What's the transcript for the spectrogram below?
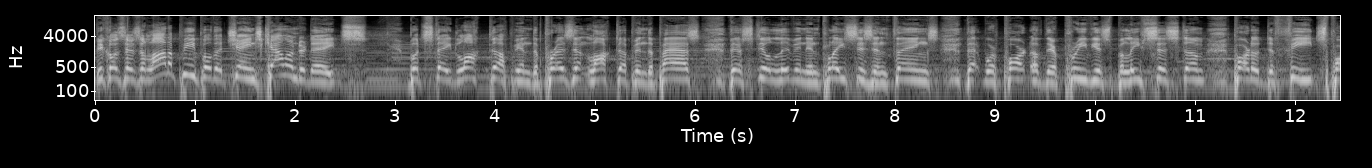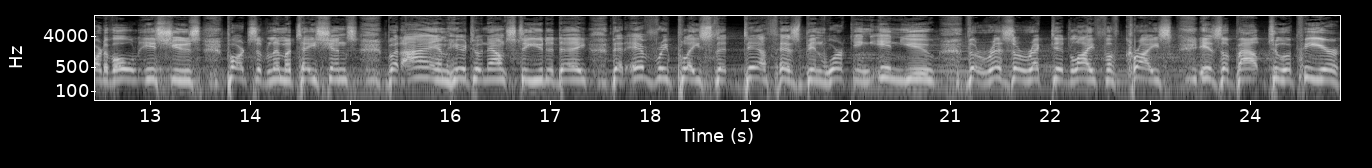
Because there's a lot of people that change calendar dates but stayed locked up in the present, locked up in the past. They're still living in places and things that were part of their previous belief system, part of defeats, part of old issues, parts of limitations. But I am here to announce to you today that every place that death has been working in you, the resurrected life of Christ is about to appear,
